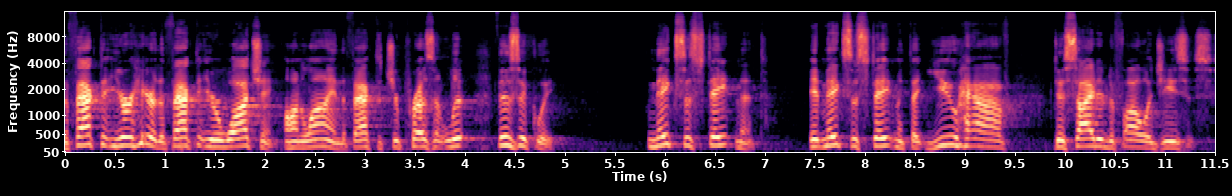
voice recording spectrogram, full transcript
The fact that you're here, the fact that you're watching online, the fact that you're present physically makes a statement. It makes a statement that you have decided to follow Jesus.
